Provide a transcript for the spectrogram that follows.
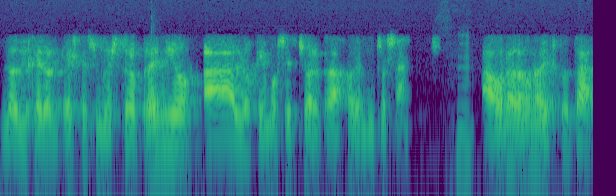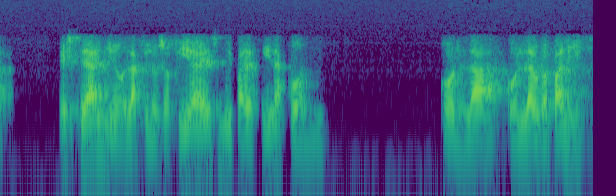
lo dijeron, este es nuestro premio a lo que hemos hecho, al trabajo de muchos años. Mm. Ahora lo vamos a disfrutar. Este año la filosofía es muy parecida con, con, la, con la Europa League.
